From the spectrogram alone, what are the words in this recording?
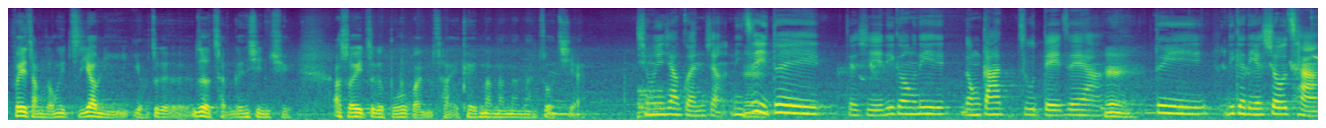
非常容易，只要你有这个热忱跟兴趣啊，所以这个博物馆才可以慢慢慢慢做起来。请问一下馆长，你自己对就是你讲你农家子弟这样，嗯，对你家己的收藏，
